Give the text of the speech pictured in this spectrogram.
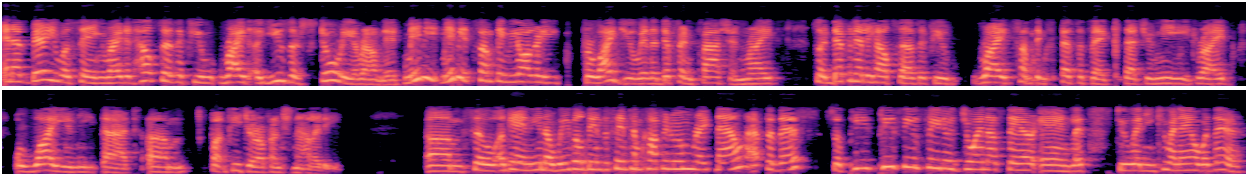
And as Barry was saying, right, it helps us if you write a user story around it. Maybe maybe it's something we already provide you in a different fashion, right? So it definitely helps us if you write something specific that you need, right, or why you need that um, feature or functionality. Um, so again, you know, we will be in the Sametime coffee room right now after this. So please, please feel free to join us there and let's do any Q&A over there.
